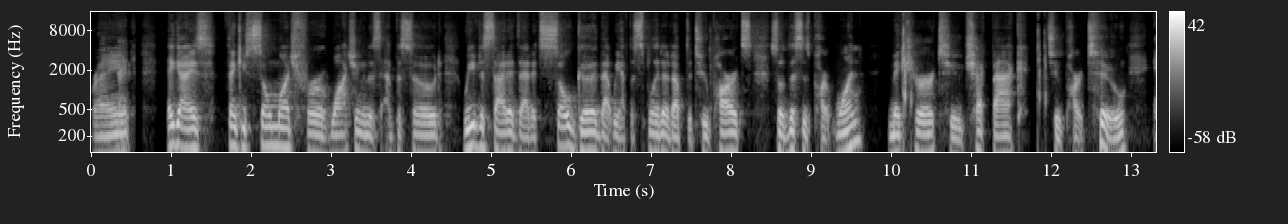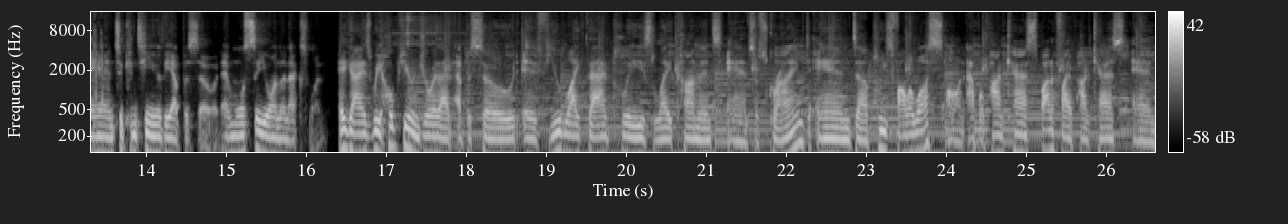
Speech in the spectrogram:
right? right? Hey guys, thank you so much for watching this episode. We've decided that it's so good that we have to split it up to two parts. So this is part one make sure to check back to part two and to continue the episode. And we'll see you on the next one. Hey guys, we hope you enjoy that episode. If you like that, please like, comment, and subscribe. And uh, please follow us on Apple Podcasts, Spotify Podcasts, and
